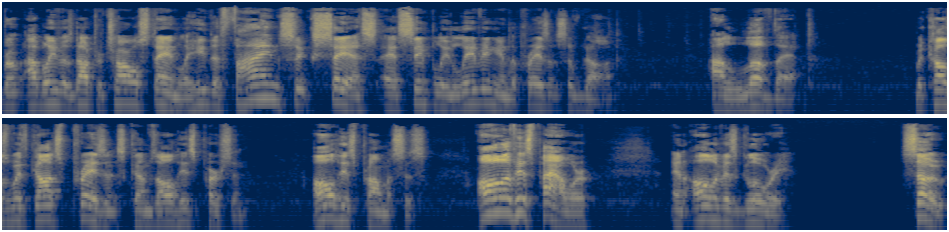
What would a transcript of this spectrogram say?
I believe it was Dr. Charles Stanley. He defined success as simply living in the presence of God. I love that. Because with God's presence comes all His person, all His promises, all of His power, and all of His glory. So,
